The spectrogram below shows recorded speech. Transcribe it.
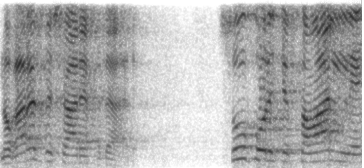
نو غرض د شارح دا دی سو پورې چې سوال لې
